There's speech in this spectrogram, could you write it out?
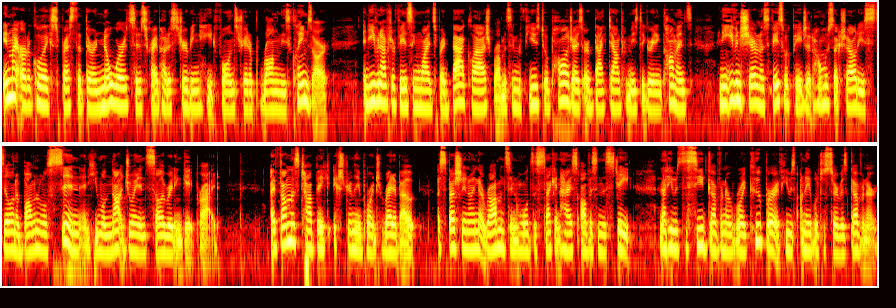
In my article, I expressed that there are no words to describe how disturbing, hateful, and straight up wrong these claims are. And even after facing widespread backlash, Robinson refused to apologize or back down from these degrading comments, and he even shared on his Facebook page that homosexuality is still an abominable sin and he will not join in celebrating gay pride. I found this topic extremely important to write about, especially knowing that Robinson holds the second highest office in the state and that he would succeed Governor Roy Cooper if he was unable to serve as governor.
